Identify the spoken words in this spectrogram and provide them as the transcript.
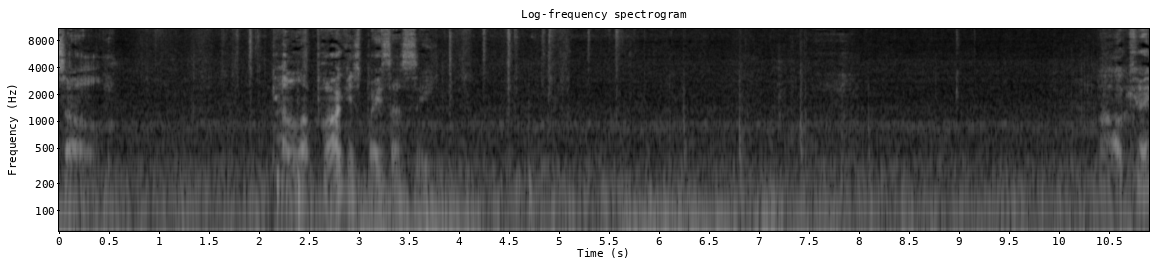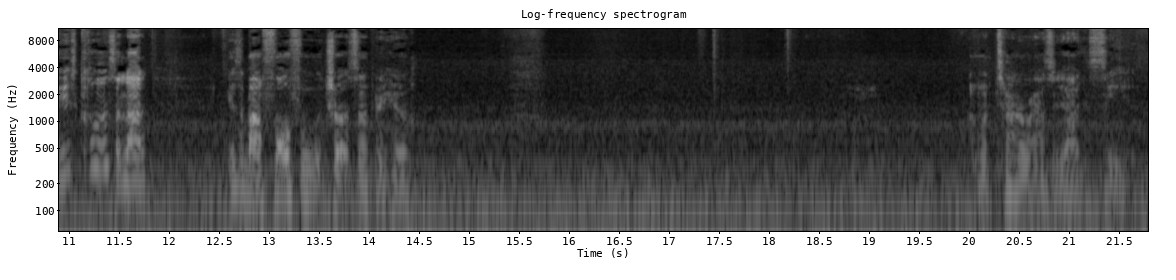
So, got a little parking space I see. Oh, okay, it's cool. It's a lot. Of, it's about four food trucks up in here. I'm gonna turn around so y'all can see it.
